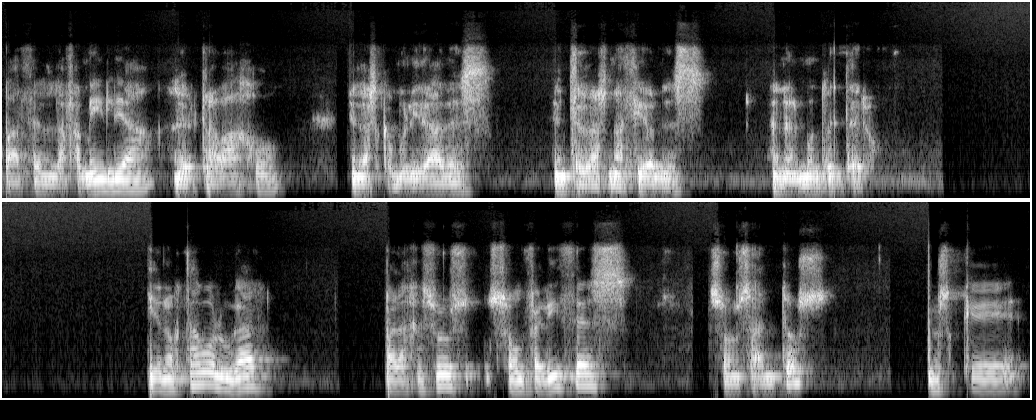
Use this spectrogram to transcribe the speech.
paz en la familia, en el trabajo, en las comunidades, entre las naciones, en el mundo entero. Y en octavo lugar, para Jesús son felices, son santos, los que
